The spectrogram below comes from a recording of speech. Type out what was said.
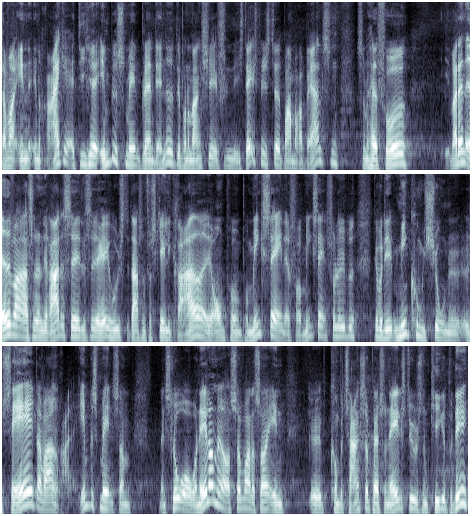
der var en, en række af de her embedsmænd, blandt andet departementchefen i statsministeriet, Barbara Berlsen, som havde fået var den advarsel eller en rettesættelse? Jeg kan ikke huske det. Der er sådan forskellige grader øh, oven på, på Mink-sagen, eller for Mink-sagens forløbet. Det var det, min kommission øh, sagde. Der var en embedsmænd, som man slog over nælderne, og så var der så en øh, kompetence- og personalstyrelse, som kiggede på det,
